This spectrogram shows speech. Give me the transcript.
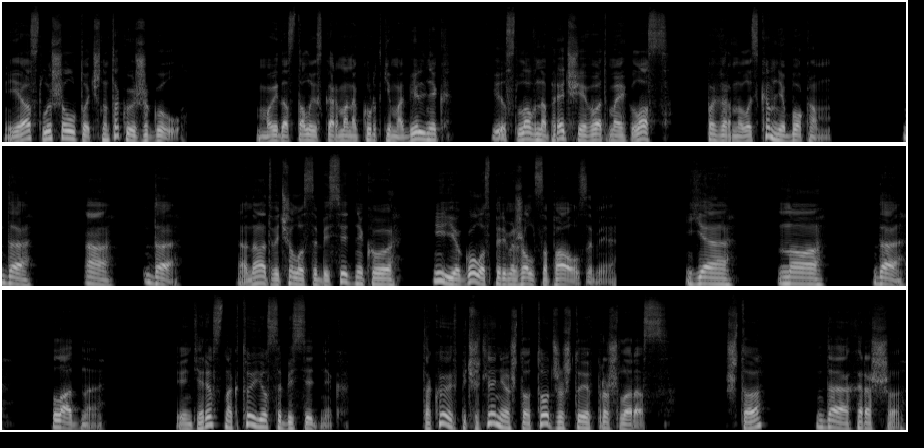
я слышал точно такой же гул. Мэй достала из кармана куртки мобильник и, словно пряча его от моих глаз, повернулась ко мне боком. «Да. А, да». Она отвечала собеседнику, и её голос перемежался паузами. «Я... но... да. Ладно. Интересно, кто её собеседник? Такое впечатление, что тот же, что и в прошлый раз. Что? Да, хорошо.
